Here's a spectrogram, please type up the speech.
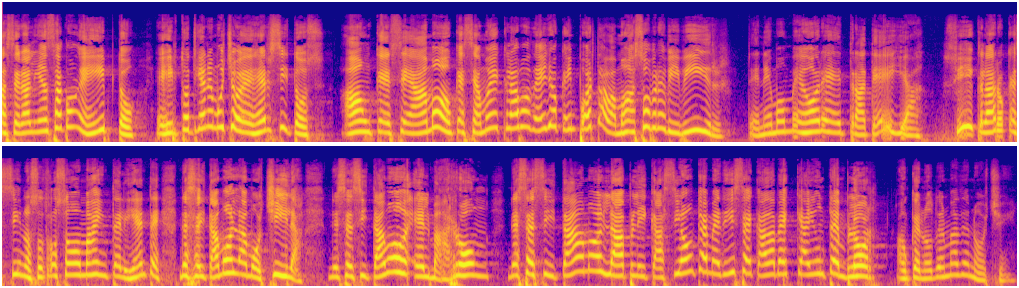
hacer alianza con Egipto. Egipto tiene muchos ejércitos. Aunque seamos, aunque seamos esclavos de ellos, ¿qué importa? Vamos a sobrevivir. Tenemos mejores estrategias. Sí, claro que sí, nosotros somos más inteligentes. Necesitamos la mochila, necesitamos el marrón, necesitamos la aplicación que me dice cada vez que hay un temblor, aunque no duerma de noche.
